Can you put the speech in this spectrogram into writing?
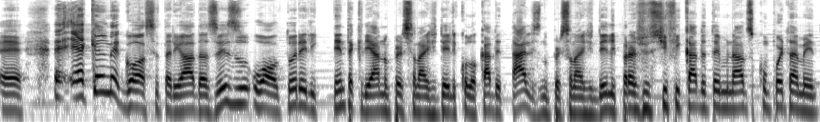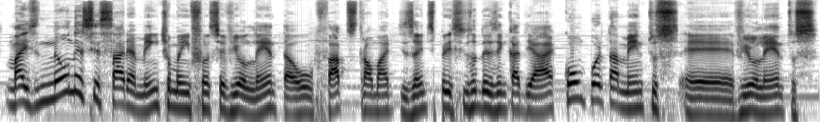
É, é, é aquele negócio, tá ligado? Às vezes o, o autor ele tenta criar no personagem dele, colocar detalhes no personagem dele pra justificar determinados comportamentos, mas não necessariamente uma infância violenta ou fatos traumatizantes precisam desencadear comportamentos é, violentos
